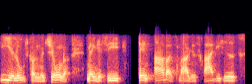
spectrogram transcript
ILO's konventioner. Man kan sige, den arbejdsmarkedsrettigheds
